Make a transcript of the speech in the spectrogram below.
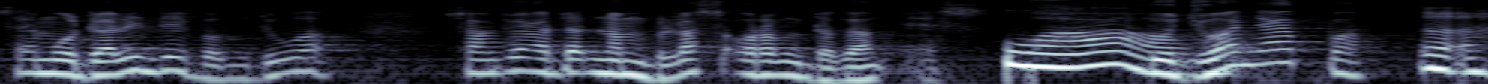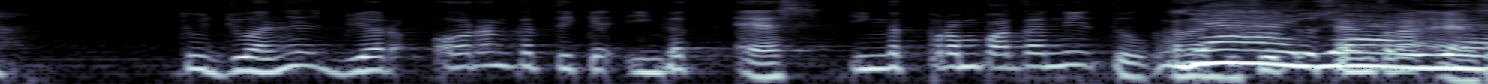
Saya modalin deh bagi dua. Sampai ada 16 orang dagang es. Wow. Tujuannya apa? Heeh. Tujuannya biar orang ketika ingat es, ingat perempatan itu karena Ya, di situ ya, sentra ya, es.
